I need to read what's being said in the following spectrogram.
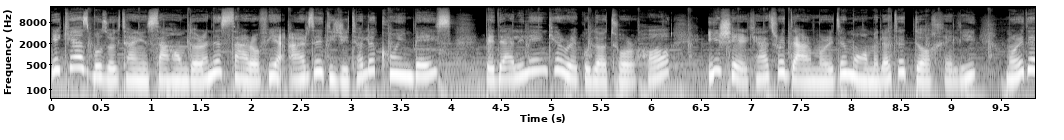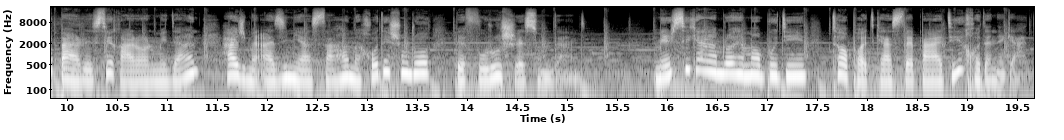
یکی از بزرگترین سهامداران صرافی ارز دیجیتال کوین بیس به دلیل اینکه رگولاتورها این شرکت را در مورد معاملات داخلی مورد بررسی قرار میدن حجم عظیمی از سهام خودشون رو به فروش رسوندند. مرسی که همراه ما بودین تا پادکست بعدی خدا نگهدار.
